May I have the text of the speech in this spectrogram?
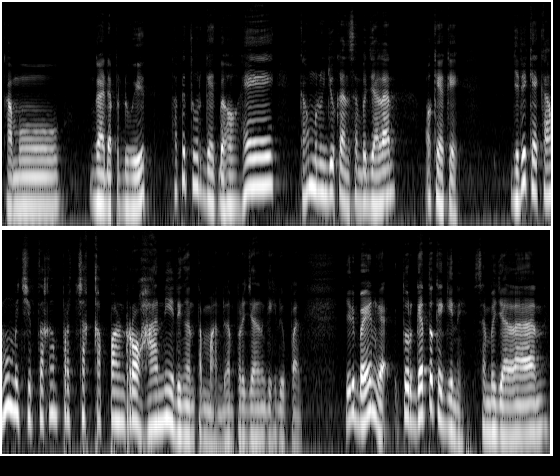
kamu nggak dapet duit. Tapi tour guide bahwa, hey, kamu menunjukkan sambil jalan. Oke oke. Jadi kayak kamu menciptakan percakapan rohani dengan teman dalam perjalanan kehidupan. Jadi bayangin nggak, tour guide tuh kayak gini sambil jalan.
